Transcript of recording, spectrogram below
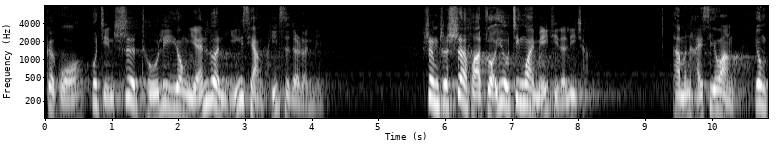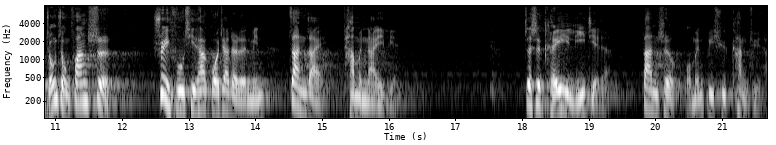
各国不仅试图利用言论影响彼此的人民，甚至设法左右境外媒体的立场。他们还希望用种种方式。说服其他国家的人民站在他们那一边，这是可以理解的，但是我们必须抗拒它。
